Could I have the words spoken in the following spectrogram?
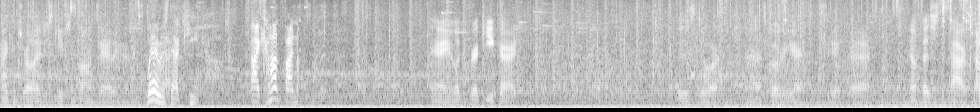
my controller just keeps involuntarily moving Where is that key card? I can't find my. Hey, looking for a key card. To this door. Uh, let's go over here. See if, uh... Nope, that's just the power shot.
